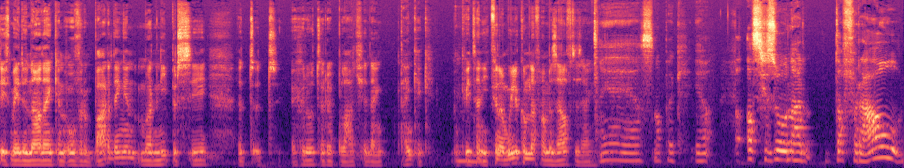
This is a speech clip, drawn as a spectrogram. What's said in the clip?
het heeft mij doen nadenken over een paar dingen, maar niet per se het, het grotere plaatje, denk, denk ik. Ik weet dat niet. Ik vind het moeilijk om dat van mezelf te zeggen. Ja, ja, snap ik. Ja. Als je zo naar dat verhaal,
